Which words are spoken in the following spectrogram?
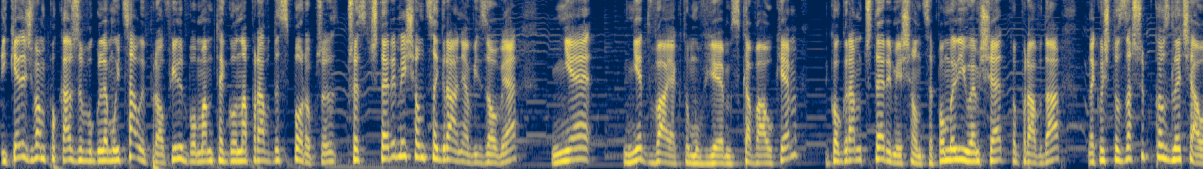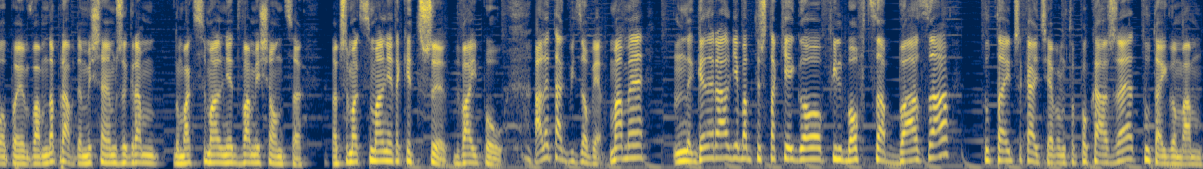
I kiedyś wam pokażę w ogóle mój cały profil, bo mam tego naprawdę sporo. Przez, przez 4 miesiące grania, widzowie, nie nie dwa, jak to mówiłem, z kawałkiem, tylko gram 4 miesiące. Pomyliłem się, to prawda. Jakoś to za szybko zleciało, powiem wam. Naprawdę, myślałem, że gram no maksymalnie 2 miesiące. Znaczy maksymalnie takie 3, 2,5. Ale tak, widzowie, mamy... mm, Generalnie mam też takiego filmowca Baza. Tutaj, czekajcie, ja wam to pokażę. Tutaj go mam.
